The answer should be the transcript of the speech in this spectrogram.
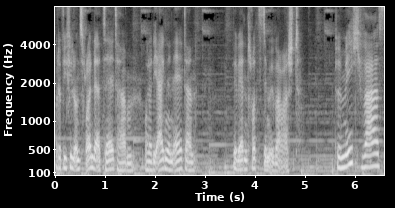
oder wie viel uns Freunde erzählt haben oder die eigenen Eltern. Wir werden trotzdem überrascht. Für mich war es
